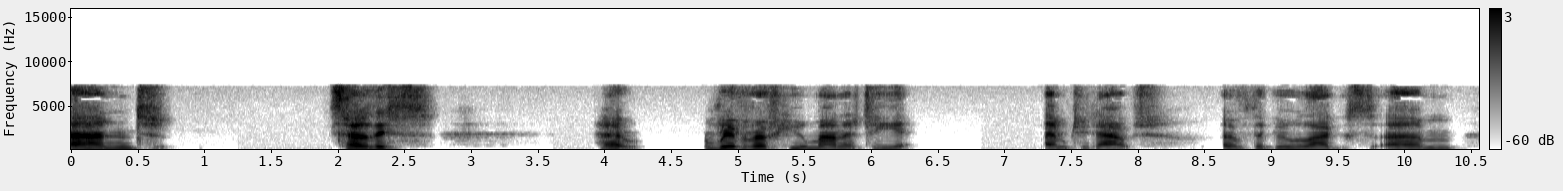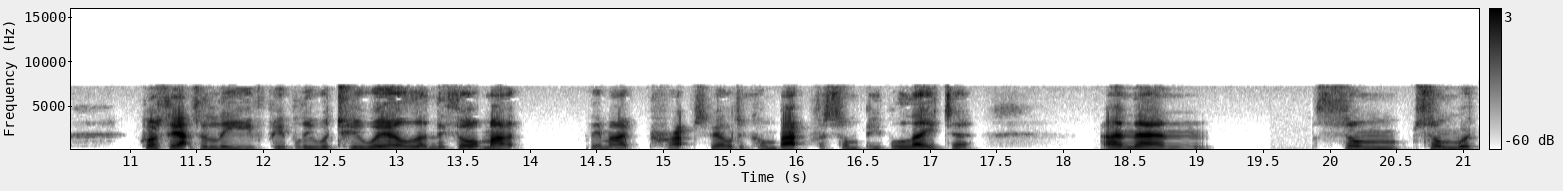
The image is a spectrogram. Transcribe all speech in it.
and so this uh, river of humanity emptied out of the gulags. Um, of course, they had to leave people who were too ill, and they thought might, they might perhaps be able to come back for some people later. And then some some were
